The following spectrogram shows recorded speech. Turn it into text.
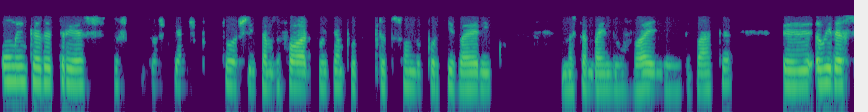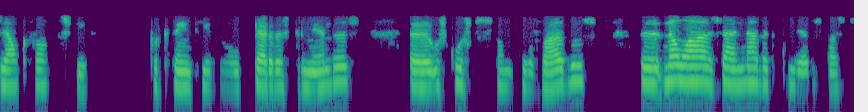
um em cada três dos, dos pequenos produtores, e estamos a falar, por exemplo, de produção do porco ibérico, mas também de ovelha e de vaca, eh, ali da região que vão desistir, porque têm tido perdas tremendas, eh, os custos estão muito elevados, não há já nada de comer, os pastos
